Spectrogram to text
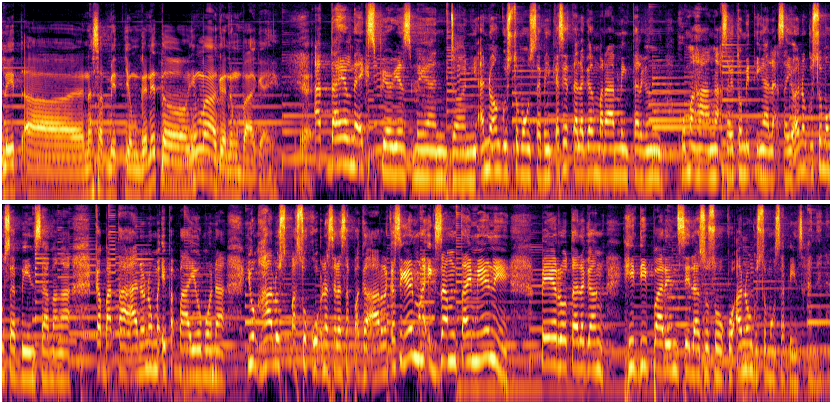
late uh, nasubmit yung ganito, yung mga ganung bagay. Yeah. At dahil na-experience mo yan, Donnie, ano ang gusto mong sabihin? Kasi talagang maraming talagang humahanga sa'yo, tumitingala sa'yo. Ano gusto mong sabihin sa mga kabataan? Anong maipapayo mo na yung halos pasuko na sila sa pag-aaral? Kasi ngayon, mga exam time yan eh. Pero talagang hindi pa rin sila susuko. Anong gusto mong sabihin sa kanila?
